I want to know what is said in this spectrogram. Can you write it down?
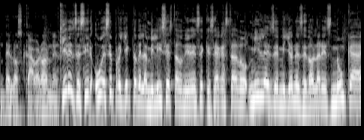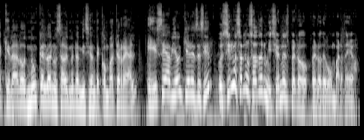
de los cabrones. ¿Quieres decir, uh, ese proyecto de la milicia estadounidense que se ha gastado miles de millones de dólares nunca ha quedado, nunca lo han usado en una misión de combate real? ¿Ese avión quieres decir? Pues sí los han usado en misiones, pero, pero de bombardeo.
